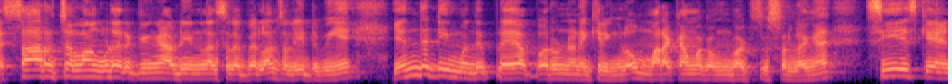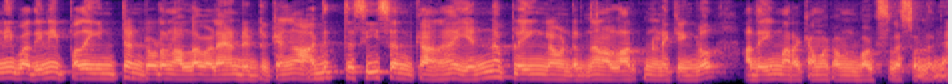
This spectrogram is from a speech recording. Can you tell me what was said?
எஸ்ஆர்எச் எல்லாம் கூட இருக்குங்க அப்படின்லாம் சில பேர்லாம் சொல்லிட்டு இருப்பீங்க. எந்த டீம் வந்து பிளே ஆஃப் வரும்னு நினைக்கிறீங்களோ மறக்காமல் கமெண்ட் பாக்ஸ் சொல்லுங்க. சிஎஸ்கே அணி பார்த்தீங்கன்னா இப்போ தான் இன்டென்ட்டோட நல்லா விளையாண்டுட்டு இருக்காங்க. அடுத்த சீசன் சீசனுக்கான என்ன பிளேயிங் லெவன் இருந்தால் நல்லாயிருக்கும்னு நினைக்கிறீங்களோ அதையும் மறக்காம கமெண்ட் பாக்ஸில் சொல்லுங்க.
